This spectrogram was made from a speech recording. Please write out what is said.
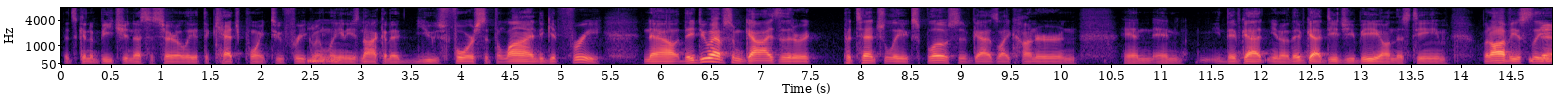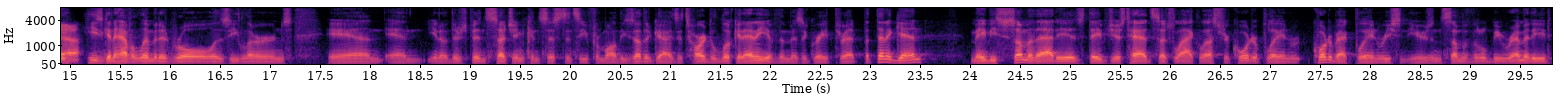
that's going to beat you necessarily at the catch point too frequently, mm-hmm. and he's not going to use force at the line to get free. Now they do have some guys that are potentially explosive, guys like Hunter and and and they've got you know they've got DGB on this team, but obviously yeah. he's going to have a limited role as he learns, and and you know there's been such inconsistency from all these other guys. It's hard to look at any of them as a great threat. But then again, maybe some of that is they've just had such lackluster quarter play and quarterback play in recent years, and some of it will be remedied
